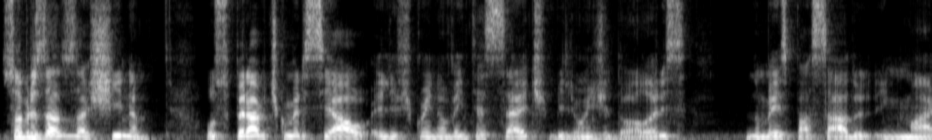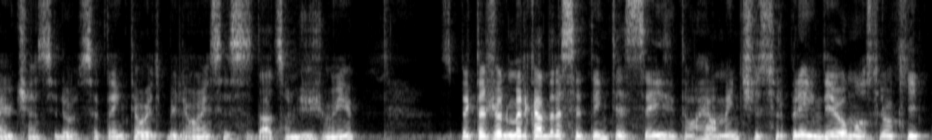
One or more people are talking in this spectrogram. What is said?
Sobre os dados da China, o superávit comercial ele ficou em 97 bilhões de dólares. No mês passado, em maio, tinha sido 78 bilhões, esses dados são de junho. A expectativa do mercado era 76, então realmente surpreendeu, mostrou que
